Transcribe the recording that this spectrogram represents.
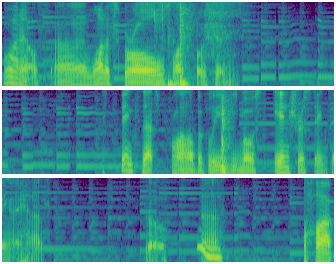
what else? Uh, a lot of scrolls, a lot of potions. I think that's probably the most interesting thing I have. So, uh, Hmm. the harp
